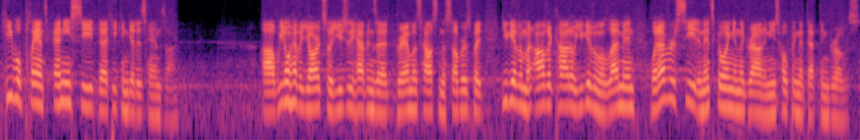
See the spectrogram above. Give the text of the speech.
he will plant any seed that he can get his hands on. Uh, we don't have a yard, so it usually happens at grandma's house in the suburbs. But you give him an avocado, you give him a lemon, whatever seed, and it's going in the ground, and he's hoping that that thing grows.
